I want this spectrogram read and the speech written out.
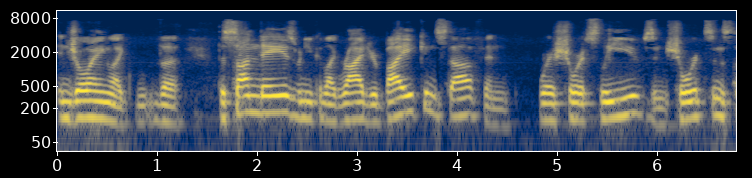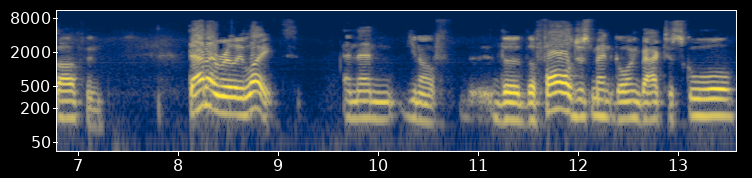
enjoying like the the Sundays when you could like ride your bike and stuff and wear short sleeves and shorts and stuff and that I really liked. And then you know the the fall just meant going back to school.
